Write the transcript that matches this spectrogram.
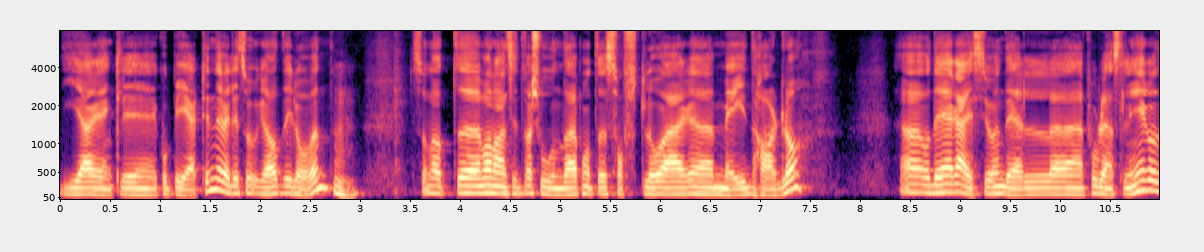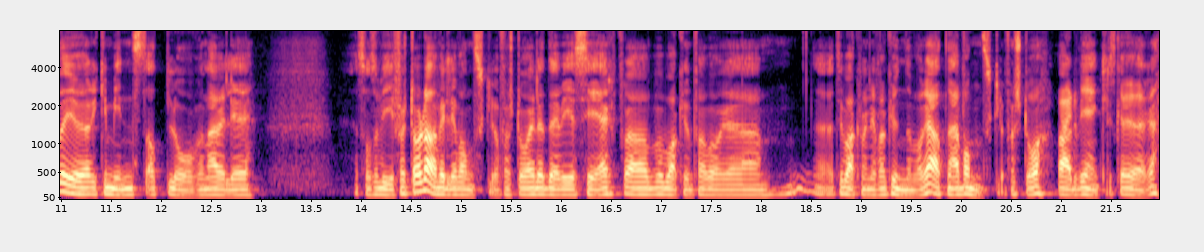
de er egentlig kopiert inn i veldig stor grad i loven. Sånn at man har en situasjon der på en måte soft law er made hard law. Og det reiser jo en del problemstillinger, og det gjør ikke minst at loven er veldig sånn som vi forstår da, veldig vanskelig å forstå. Eller det vi ser fra, på bakgrunn fra våre uh, tilbakemeldinger fra kundene våre, er at den er vanskelig å forstå. Hva er det vi egentlig skal gjøre?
